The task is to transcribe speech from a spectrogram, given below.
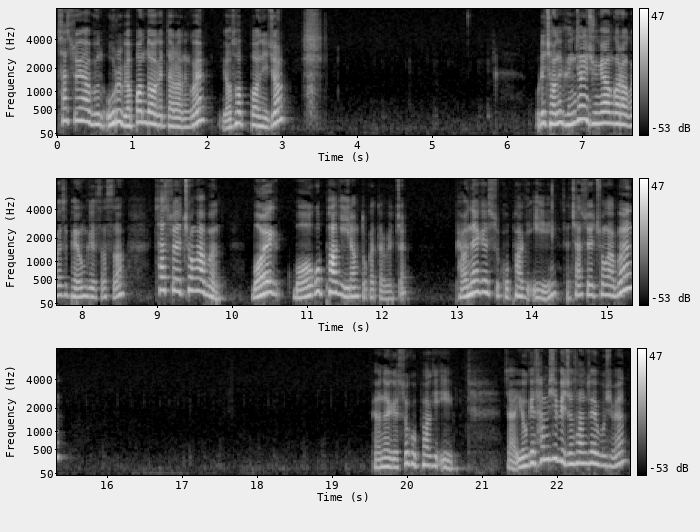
차수의 합은 5를 몇 번 더 하겠다라는 거예요? 6번이죠? 우리 전에 굉장히 중요한 거라고 해서 배운 게 있었어. 차수의 총합은 뭐에, 뭐 곱하기 2랑 똑같다고 했죠? 변의 개수 곱하기 2. 차수의 총합은 변의 개수 곱하기 2. 자, 요게 30이죠. 산수해 보시면.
